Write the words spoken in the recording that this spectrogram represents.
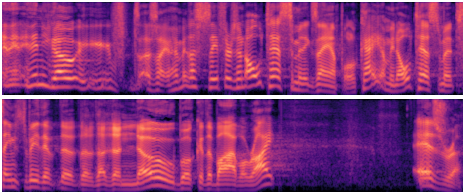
and then, and then, you go, I was like, I mean, let's see if there's an Old Testament example, okay? I mean, Old Testament seems to be the, the, the, the no book of the Bible, right? Ezra.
